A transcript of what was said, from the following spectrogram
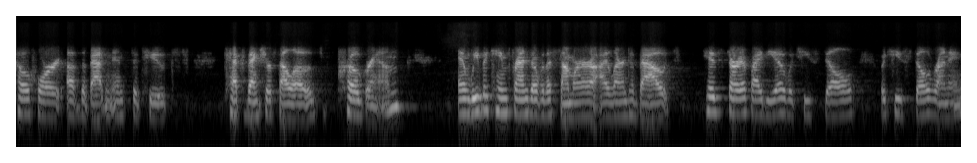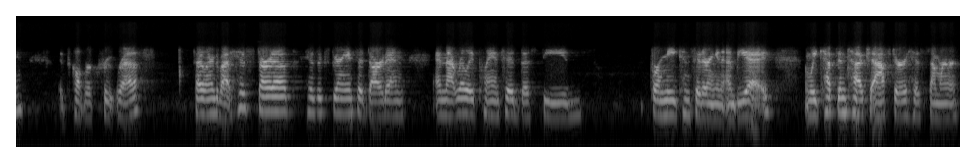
cohort of the Batten Institute's Tech Venture Fellows program. And we became friends over the summer. I learned about his startup idea, which he's still, which he's still running. It's called Recruit Ref. So I learned about his startup, his experience at Darden, and that really planted the seeds for me considering an MBA. And we kept in touch after his summer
